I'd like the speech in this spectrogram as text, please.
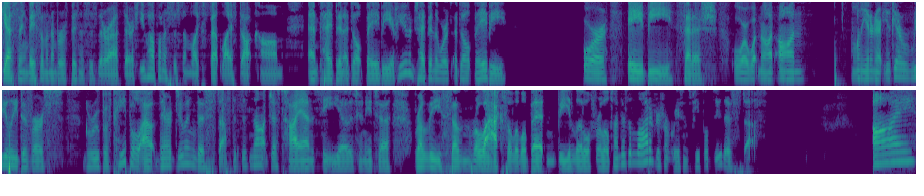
guessing based on the number of businesses that are out there. If you hop on a system like FetLife.com and type in adult baby, if you even type in the words adult baby or AB fetish or whatnot on on the internet, you'll get a really diverse group of people out there doing this stuff. This is not just high end CEOs who need to release and relax a little bit and be little for a little time. There's a lot of different reasons people do this stuff. I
